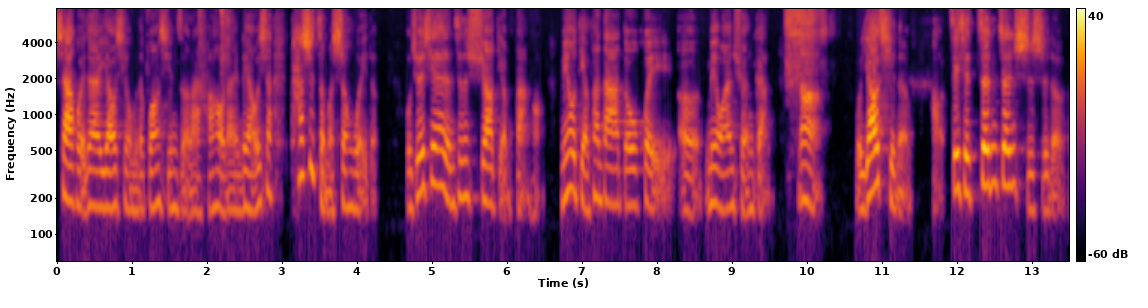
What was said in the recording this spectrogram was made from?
下回再邀请我们的光行者来好好来聊一下他是怎么升维的。我觉得现在人真的需要典范哈，没有典范大家都会呃没有安全感。那我邀请了好这些真真实实的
